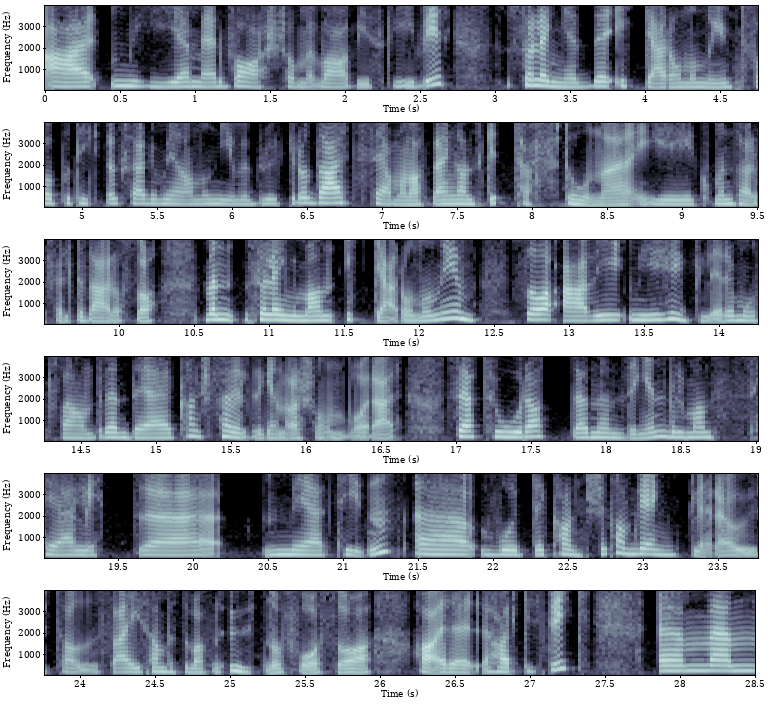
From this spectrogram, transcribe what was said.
er mye mer varsom med hva vi skriver, så lenge det ikke er anonymt. For på TikTok så er det mye anonyme brukere, og der ser man at det er en ganske tøff tone i kommentarfeltet der også. Men så lenge man ikke er anonym, så er vi mye hyggeligere mot hverandre enn det kanskje foreldregenerasjonen vår er. Så jeg tror at den endringen vil man se litt eh, med tiden, eh, hvor det kanskje kan bli enklere å uttale seg i samfunnsdebatten uten å få så hard, hard kritikk. Eh, men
